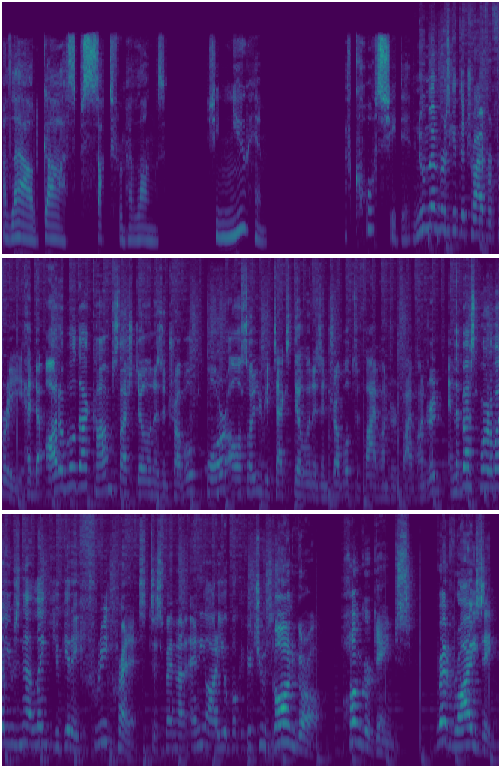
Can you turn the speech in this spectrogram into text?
a loud gasp sucked from her lungs. She knew him. Of course she did. New members get to try for free. Head to audible.com slash Dylan is in trouble, or also you could text Dylan is in trouble to 500 500. And the best part about using that link, you get a free credit to spend on any audiobook of your choosing. Gone Girl, Hunger Games, Red Rising,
